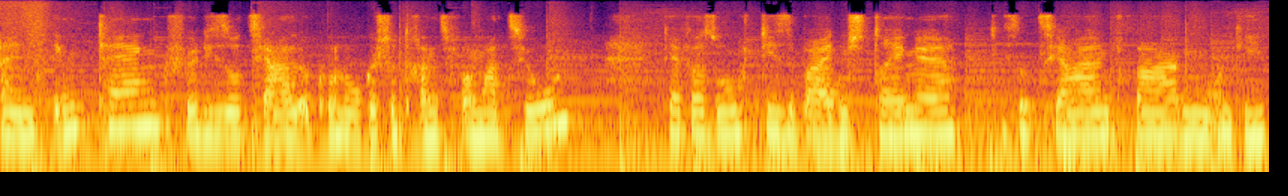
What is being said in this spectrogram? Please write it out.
Ein Think Tank für die sozial-ökologische Transformation, der versucht, diese beiden Stränge, die sozialen Fragen und die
